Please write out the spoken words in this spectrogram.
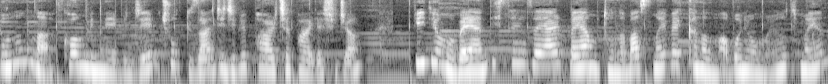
bununla kombinleyebileceğim çok güzel cici bir parça paylaşacağım. Videomu beğendiyseniz eğer beğen butonuna basmayı ve kanalıma abone olmayı unutmayın.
